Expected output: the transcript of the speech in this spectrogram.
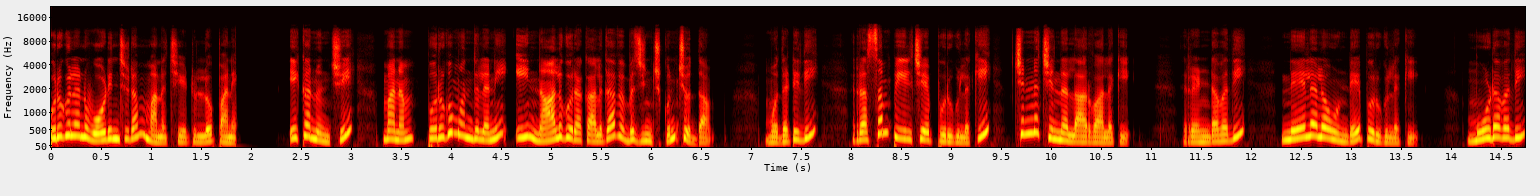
పురుగులను ఓడించడం మన చేతుల్లో పనే. ఇక నుంచి మనం పురుగుమందులని ఈ నాలుగు రకాలుగా విభజించుకుని చూద్దాం. మొదటిది రసం పీల్చే పురుగులకి చిన్న చిన్న లార్వాలకి. రెండవది నేలలో ఉండే పురుగులకి. మూడవది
